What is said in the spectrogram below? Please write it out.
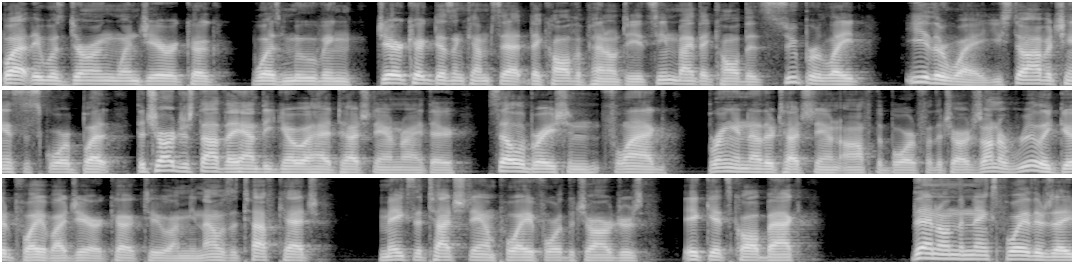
but it was during when Jared Cook was moving. Jared Cook doesn't come set. They call the penalty. It seemed like they called it super late. Either way, you still have a chance to score, but the Chargers thought they had the go ahead touchdown right there. Celebration, flag, bring another touchdown off the board for the Chargers on a really good play by Jared Cook, too. I mean, that was a tough catch, makes a touchdown play for the Chargers. It gets called back. Then on the next play, there's a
